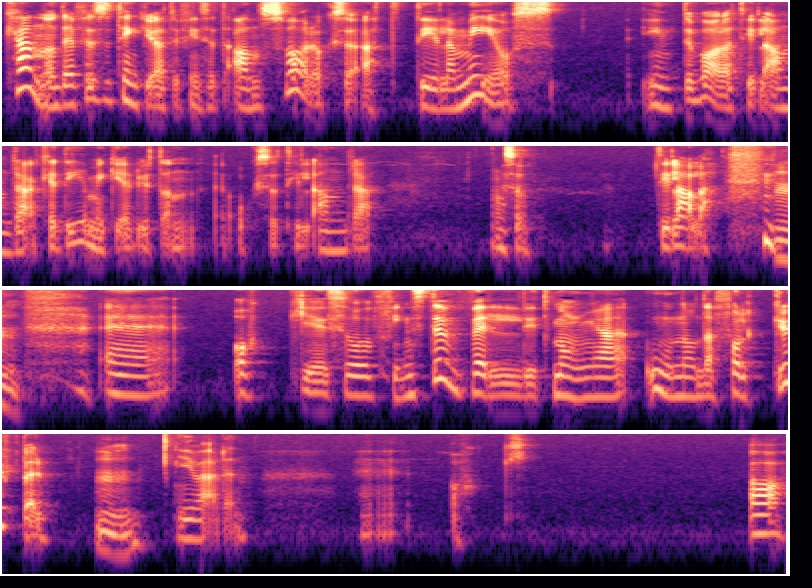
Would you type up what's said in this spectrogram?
kan. Och därför så tänker jag att det finns ett ansvar också att dela med oss inte bara till andra akademiker utan också till andra, alltså till alla. eh, och så finns det väldigt många onådda folkgrupper Mm. i världen. Eh, och ja.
